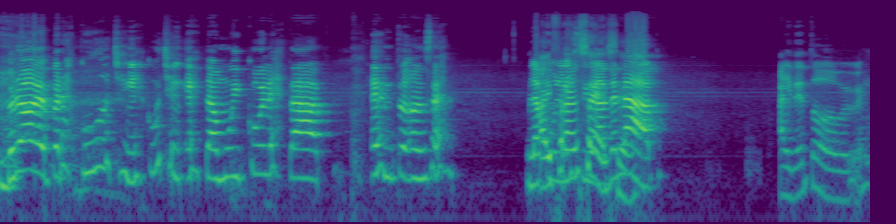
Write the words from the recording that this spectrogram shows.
Bro, pero escuchen, escuchen, está muy cool esta app. Entonces, la publicidad de la app. Hay de todo, bebé.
